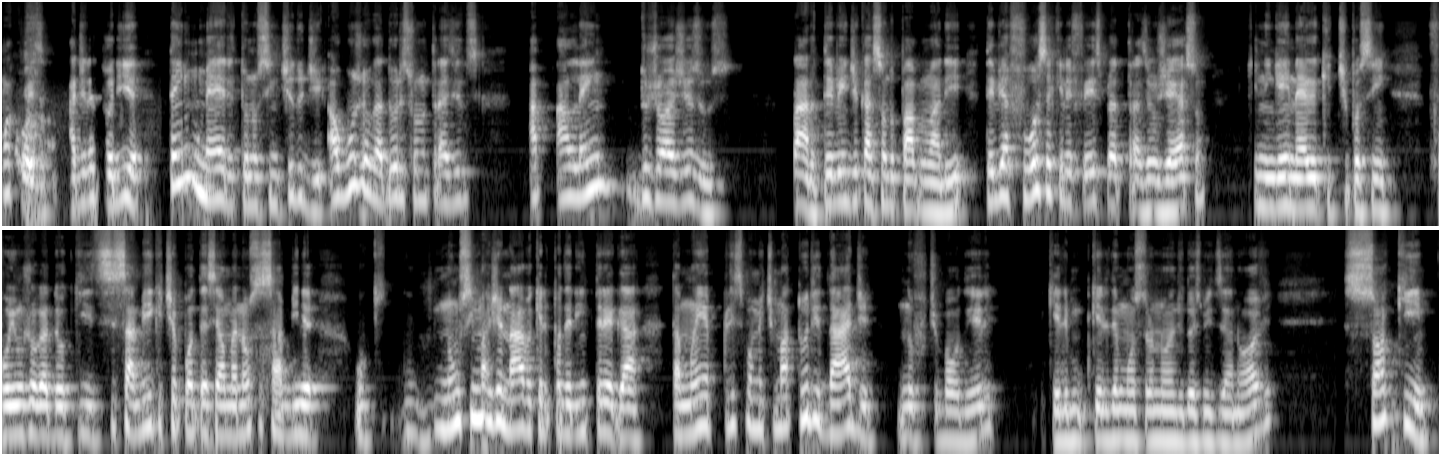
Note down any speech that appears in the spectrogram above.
uma coisa, a diretoria tem um mérito no sentido de alguns jogadores foram trazidos a, além do Jorge Jesus. Claro, teve a indicação do Pablo Mari, teve a força que ele fez para trazer o Gerson, que ninguém nega que, tipo assim, foi um jogador que se sabia que tinha potencial, mas não se sabia o que não se imaginava que ele poderia entregar tamanha, principalmente maturidade no futebol dele, que ele, que ele demonstrou no ano de 2019. Só que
